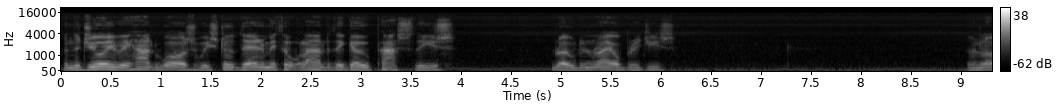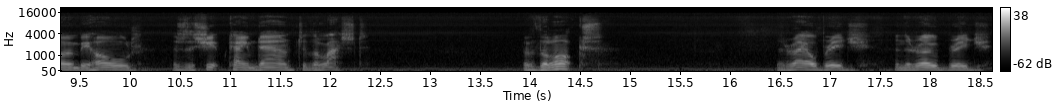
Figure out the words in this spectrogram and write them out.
And the joy we had was we stood there and we thought well how do they go past these road and rail bridges? And lo and behold as the ship came down to the last of the locks the rail bridge and the road bridge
